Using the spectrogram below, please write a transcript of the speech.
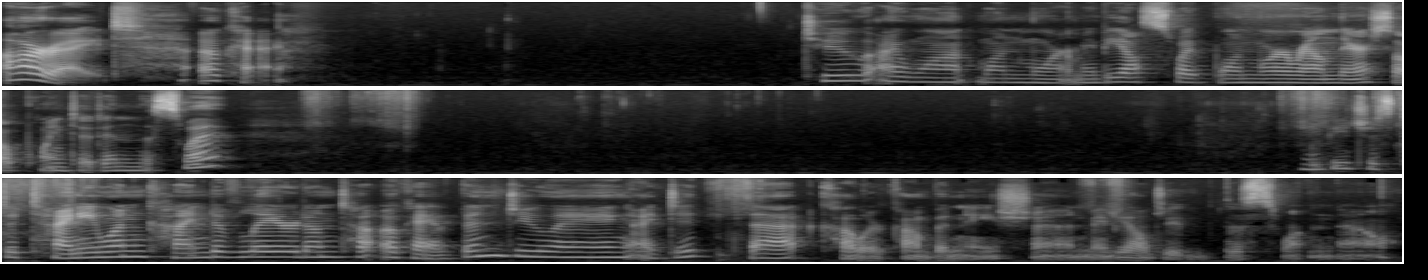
All right, okay two, I want one more. Maybe I'll swipe one more around there, so I'll point it in this way. Maybe just a tiny one kind of layered on top. Okay, I've been doing, I did that color combination. Maybe I'll do this one now.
